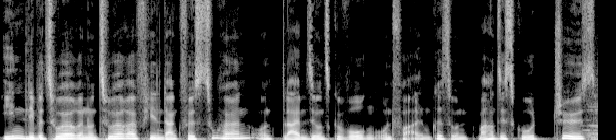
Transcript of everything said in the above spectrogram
Ihnen, liebe Zuhörerinnen und Zuhörer, vielen Dank fürs Zuhören und bleiben Sie uns gewogen und vor allem gesund. Machen Sie es gut. Tschüss.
